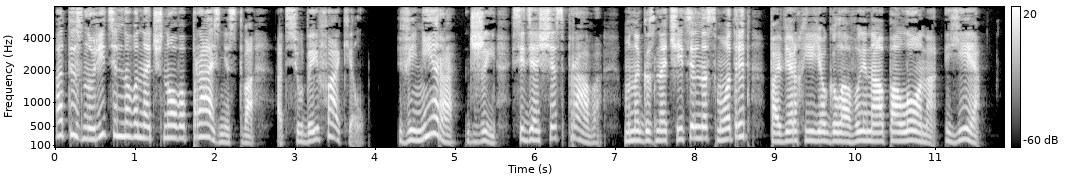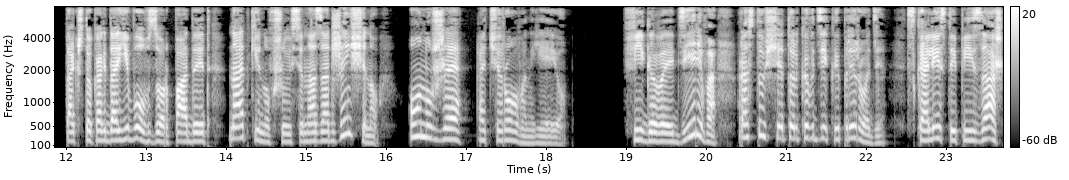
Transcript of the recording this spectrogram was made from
от изнурительного ночного празднества, отсюда и факел. Венера, G, сидящая справа, многозначительно смотрит поверх ее головы на Аполлона, Е, так что когда его взор падает на откинувшуюся назад женщину, он уже очарован ею. Фиговое дерево, растущее только в дикой природе, скалистый пейзаж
